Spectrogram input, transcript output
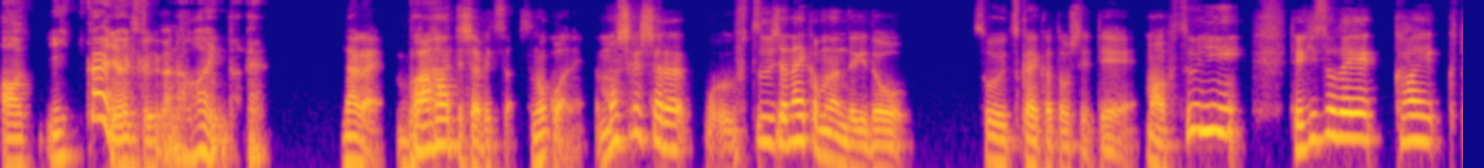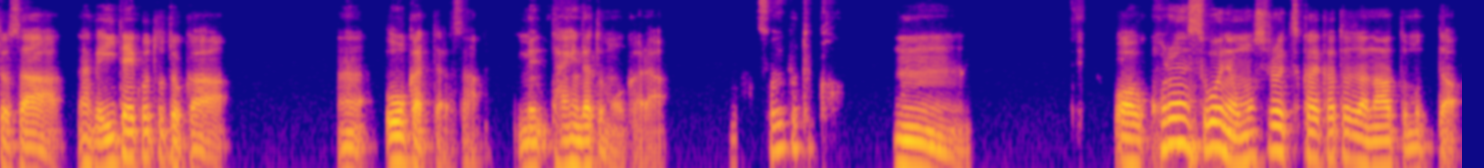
あ、一回のやりとりが長いんだね。長い。バーって喋ってた、その子はね。もしかしたら普通じゃないかもなんだけど、そういう使い方をしてて、まあ普通にテキストで書くとさ、なんか言いたいこととか、うん、多かったらさ、め大変だと思うから。そういうことか。うん。あ、これすごいね、面白い使い方だなと思った。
